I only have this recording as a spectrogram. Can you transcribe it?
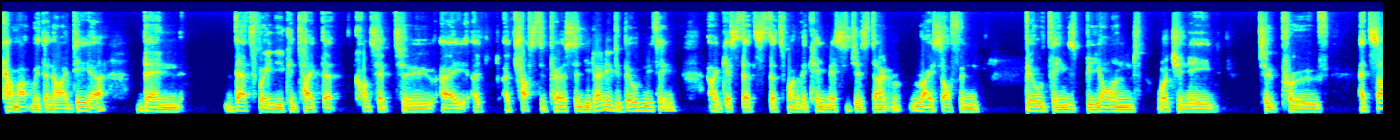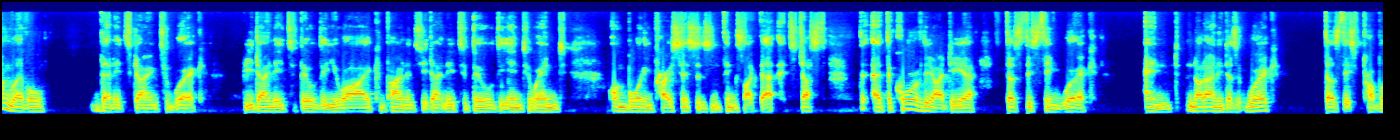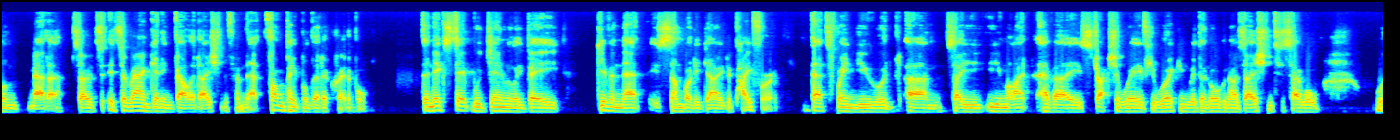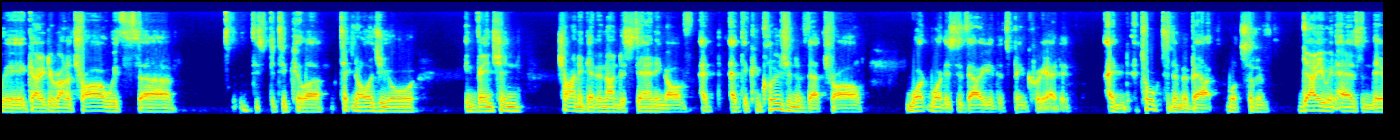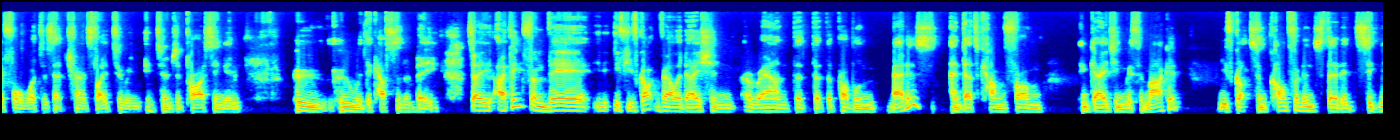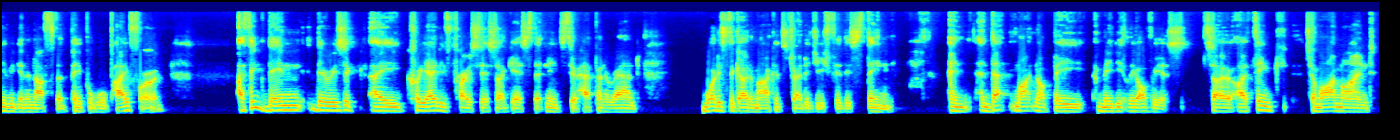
come up with an idea, then that's where you can take that concept to a, a, a trusted person. You don't need to build anything. I guess that's that's one of the key messages. Don't race off and build things beyond what you need to prove at some level that it's going to work. But you don't need to build the UI components. You don't need to build the end-to-end onboarding processes and things like that. It's just at the core of the idea: does this thing work? And not only does it work, does this problem matter? So it's, it's around getting validation from that, from people that are credible. The next step would generally be given that, is somebody going to pay for it? That's when you would, um, so you, you might have a structure where if you're working with an organization to say, well, we're going to run a trial with uh, this particular technology or invention, trying to get an understanding of at, at the conclusion of that trial, what what is the value that's been created? And talk to them about what sort of value it has and therefore what does that translate to in, in terms of pricing and who who would the customer be? So i think from there if you've got validation around that, that the problem matters and that's come from engaging with the market you've got some confidence that it's significant enough that people will pay for it I think then there is a, a creative process, I guess, that needs to happen around what is the go to market strategy for this thing. And, and that might not be immediately obvious. So I think, to my mind,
